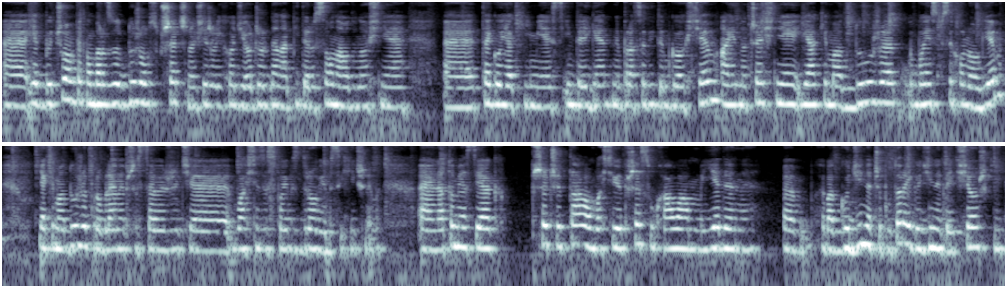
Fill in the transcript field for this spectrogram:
e, jakby czułam taką bardzo dużą sprzeczność, jeżeli chodzi o Jordana Petersona odnośnie e, tego, jakim jest inteligentnym, pracowitym gościem, a jednocześnie jakie ma duże, bo jest psychologiem, jakie ma duże problemy przez całe życie właśnie ze swoim zdrowiem psychicznym. E, Natomiast jak przeczytałam, właściwie przesłuchałam jeden, chyba godzinę czy półtorej godziny tej książki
